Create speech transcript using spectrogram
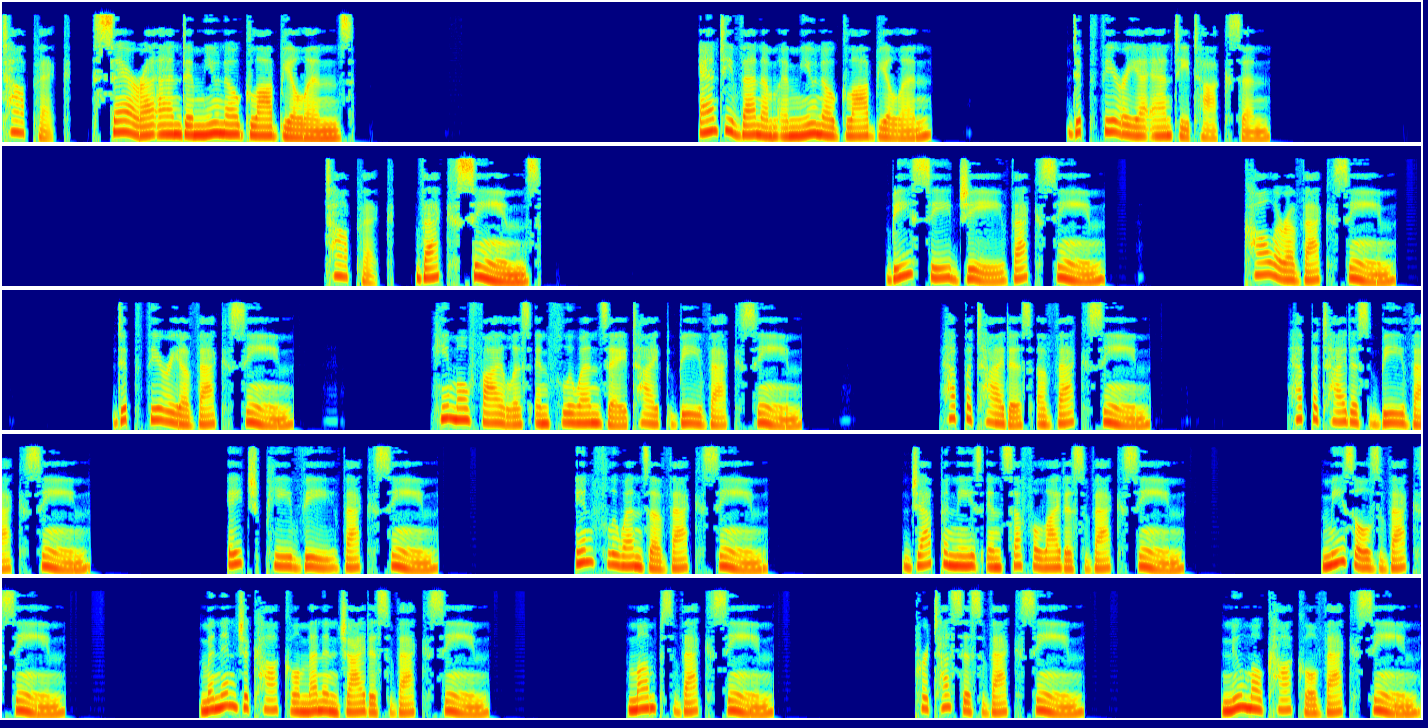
Topic: Sera and immunoglobulins. Antivenom immunoglobulin Diphtheria antitoxin Topic: Vaccines BCG vaccine Cholera vaccine Diphtheria vaccine Haemophilus influenzae type B vaccine Hepatitis A vaccine Hepatitis B vaccine HPV vaccine Influenza vaccine Japanese encephalitis vaccine Measles vaccine Meningococcal meningitis vaccine Mumps vaccine Pertussis vaccine pneumococcal vaccine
